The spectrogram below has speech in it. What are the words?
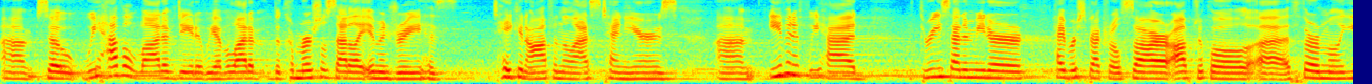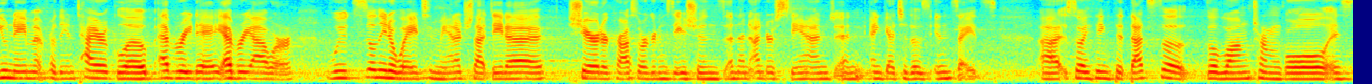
Um, so we have a lot of data. We have a lot of the commercial satellite imagery has taken off in the last 10 years. Um, even if we had three centimeter hyperspectral SAR, optical, uh, thermal, you name it, for the entire globe, every day, every hour, we would still need a way to manage that data, share it across organizations, and then understand and, and get to those insights. Uh, so I think that that's the, the long-term goal is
